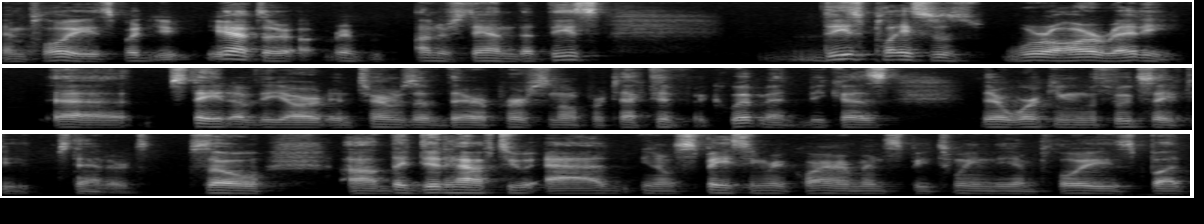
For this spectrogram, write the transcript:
employees but you, you have to understand that these these places were already uh, state of the art in terms of their personal protective equipment because they're working with food safety standards. So uh, they did have to add you know spacing requirements between the employees but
